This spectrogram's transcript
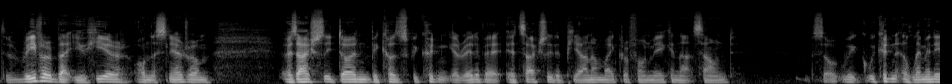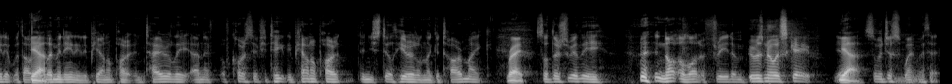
the reverb that you hear on the snare drum is actually done because we couldn't get rid of it. It's actually the piano microphone making that sound. So we, we couldn't eliminate it without Yeah. eliminating the piano part entirely. And if, of course, if you take the piano part, then you still hear it on the guitar mic. Right. So there's really not a lot of freedom. There was no escape. Yeah. So we just went with it.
